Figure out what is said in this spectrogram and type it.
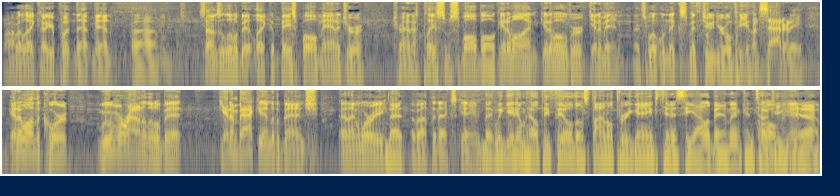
Bob, I like how you're putting that, man. Um, sounds a little bit like a baseball manager trying to play some small ball. Get him on, get him over, get him in. That's what Nick Smith Jr. will be on Saturday. Get him on the court, move him around a little bit, get him back into the bench, and then worry That- about the next game. That we get him healthy, Phil. Those final three games: Tennessee, Alabama, and Kentucky. Oh, man. yeah.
